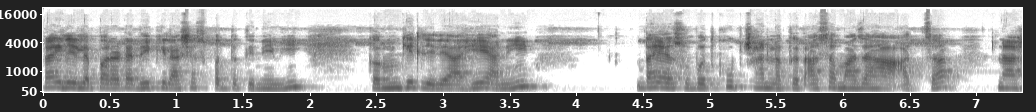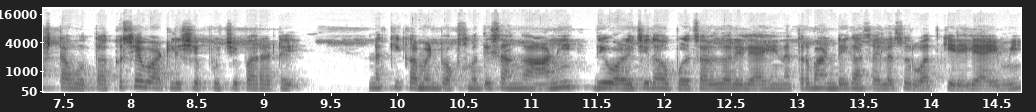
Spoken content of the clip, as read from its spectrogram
राहिलेल्या पराठा देखील अशाच पद्धतीने मी करून घेतलेले आहे आणि दह्यासोबत खूप छान लागतात असा माझा हा आजचा नाश्ता होता. कसे वाटले शेपूचे पराठे? नक्की कमेंट बॉक्समध्ये सांगा. आणि दिवाळीची धावपळ चालू झालेली आहे ना तर भांडे घासायला सुरुवात केलेली आहे मी.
